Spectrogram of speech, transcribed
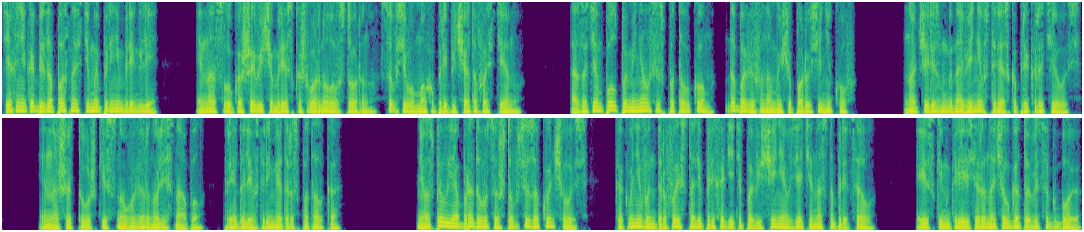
Техника безопасности мы пренебрегли, и нас с Лукашевичем резко швырнуло в сторону, со всего маху припечатав о стену. А затем пол поменялся с потолком, добавив нам еще пару синяков. Но через мгновение встряска прекратилась, и наши тушки снова вернулись на пол, преодолев три метра с потолка. Не успел я обрадоваться, что все закончилось, как мне в интерфейс стали приходить оповещения о взятии нас на прицел. И скин крейсера начал готовиться к бою,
